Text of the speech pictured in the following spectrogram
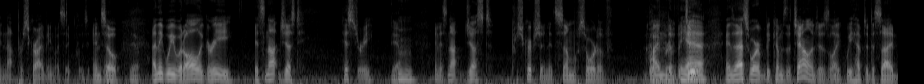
and not prescribing what's taking place. And so, Yep. I think we would all agree it's not just history yeah. Mhm. and it's not just prescription it's some sort of blend Hybrid. of the Yeah. two and that's where it becomes the challenge is like we have to decide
